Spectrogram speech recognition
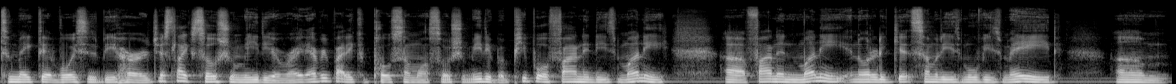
to make their voices be heard. Just like social media, right? Everybody could post something on social media, but people are finding these money, uh, finding money in order to get some of these movies made. Um,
